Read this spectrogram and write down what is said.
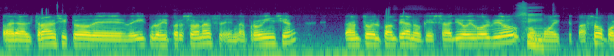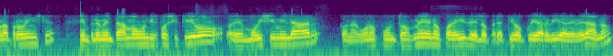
para el tránsito de vehículos y personas en la provincia, tanto el pampeano que salió y volvió como el que pasó por la provincia. Implementamos un dispositivo eh, muy similar con algunos puntos menos por ahí del operativo Cuidar Vía de verano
